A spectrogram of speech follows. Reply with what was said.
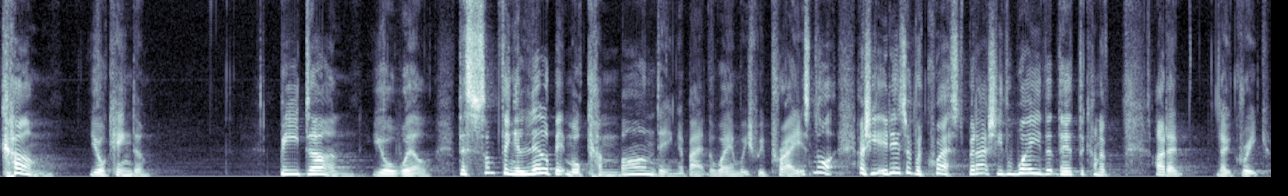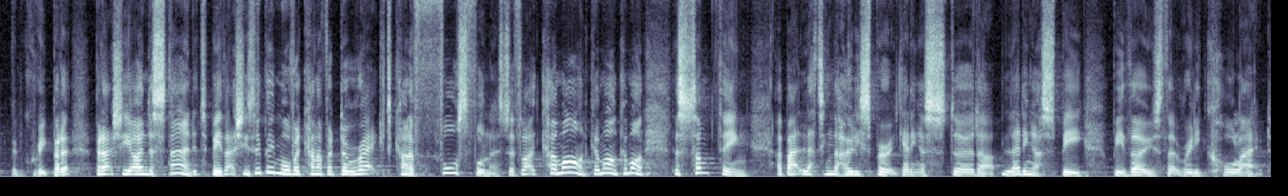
Come, your kingdom. Be done your will. There's something a little bit more commanding about the way in which we pray. It's not, actually, it is a request, but actually, the way that the, the kind of, I don't no Greek, Greek, but, but actually I understand it to be that actually a bit more of a kind of a direct kind of forcefulness of like, come on, come on, come on. There's something about letting the Holy Spirit getting us stirred up, letting us be, be those that really call out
